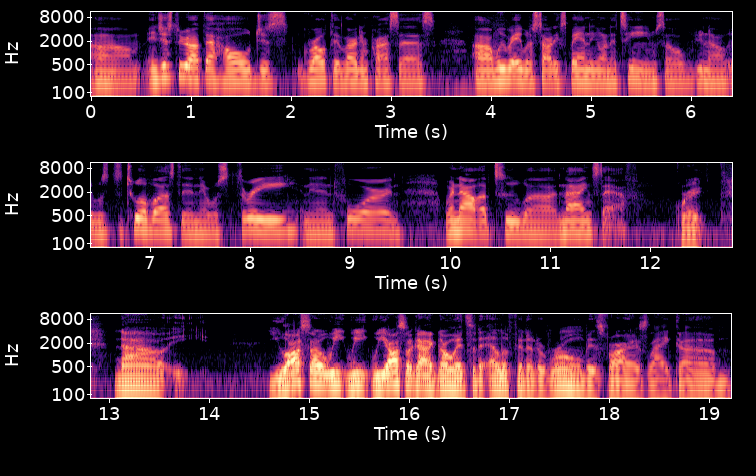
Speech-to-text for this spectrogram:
um, and just throughout that whole just growth and learning process, um, we were able to start expanding on the team. So you know, it was the two of us, then there was three, and then four, and we're now up to uh, nine staff. Great. Now, you also we we, we also got to go into the elephant of the room as far as like um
